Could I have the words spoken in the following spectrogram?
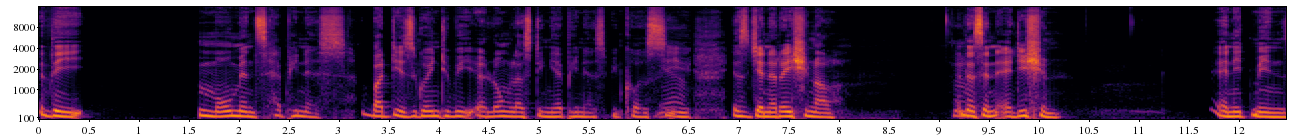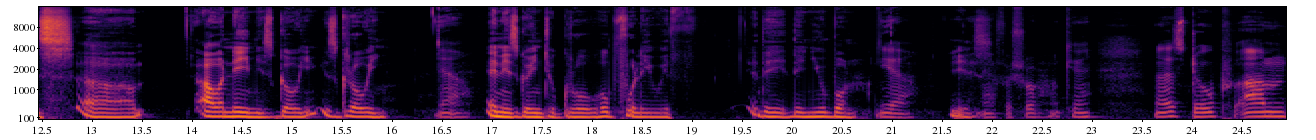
the moment's happiness, but is going to be a long-lasting happiness because Yeah. it is generational. Hmm. There's an addition, and it means uh, our name is going is growing Yeah. and is going to grow hopefully with the the newborn. Yeah. Yes. Yeah, for sure. Okay. Now that's dope. Um,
